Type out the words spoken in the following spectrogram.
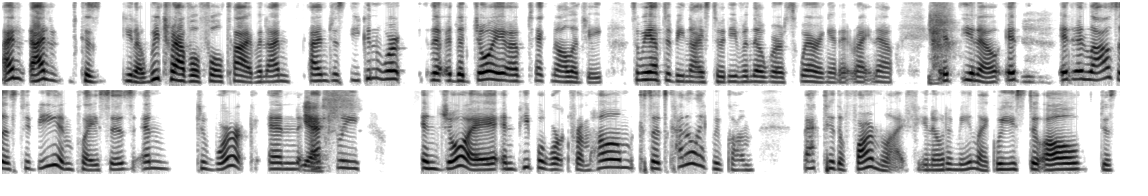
I, I, because, you know, we travel full time and I'm, I'm just, you can work the, the joy of technology. So we have to be nice to it, even though we're swearing at it right now. It, you know, it, it allows us to be in places and to work and actually Yes. Enjoy and people work from home so it's kind of like we've gone back to the farm life you know what i mean like we used to all just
